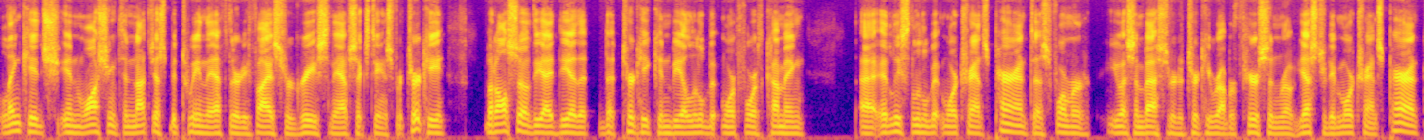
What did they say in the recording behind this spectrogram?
linkage in Washington, not just between the F-35s for Greece and the F-16s for Turkey, but also the idea that that Turkey can be a little bit more forthcoming uh, at least a little bit more transparent, as former U.S. Ambassador to Turkey Robert Pearson wrote yesterday, more transparent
